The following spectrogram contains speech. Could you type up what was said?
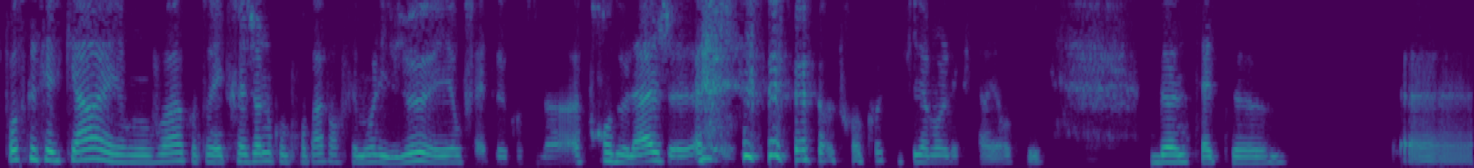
je pense que c'est le cas et on voit quand on est très jeune on comprend pas forcément les vieux et en fait quand on apprend de l'âge on se rend compte que finalement l'expérience oui, donne cette euh, euh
